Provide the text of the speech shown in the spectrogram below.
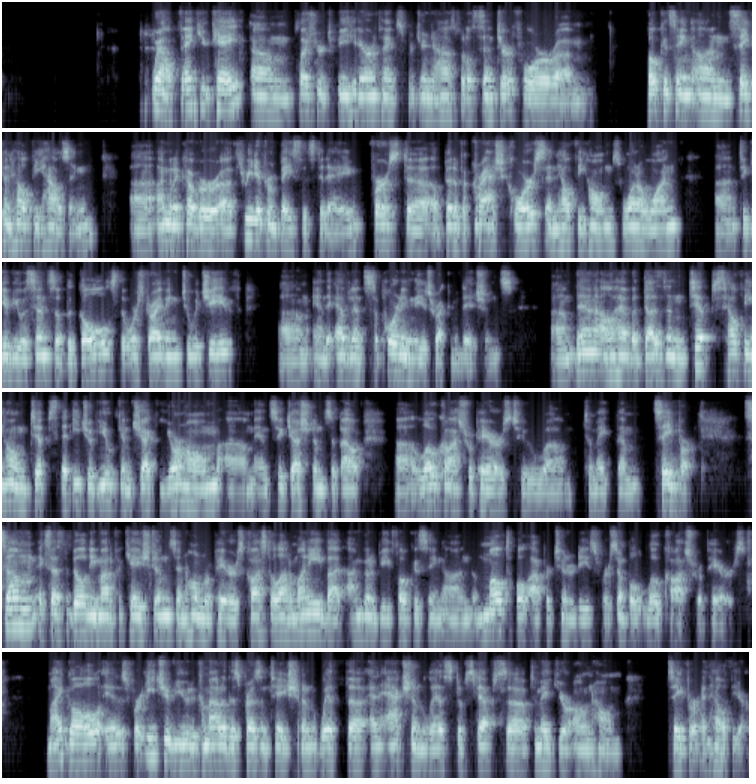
Well, thank you, Kate. Um, pleasure to be here. Thanks, Virginia Hospital Center, for um, focusing on safe and healthy housing. Uh, I'm going to cover uh, three different bases today. First, uh, a bit of a crash course in Healthy Homes 101 uh, to give you a sense of the goals that we're striving to achieve um, and the evidence supporting these recommendations. Um, then I'll have a dozen tips, healthy home tips that each of you can check your home um, and suggestions about uh, low-cost repairs to, um, to make them safer. Some accessibility modifications and home repairs cost a lot of money, but I'm going to be focusing on multiple opportunities for simple low-cost repairs. My goal is for each of you to come out of this presentation with uh, an action list of steps uh, to make your own home safer and healthier.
